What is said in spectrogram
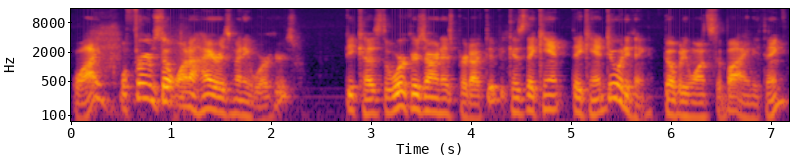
Why? Well, firms don't want to hire as many workers because the workers aren't as productive because they can't they can't do anything. Nobody wants to buy anything.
